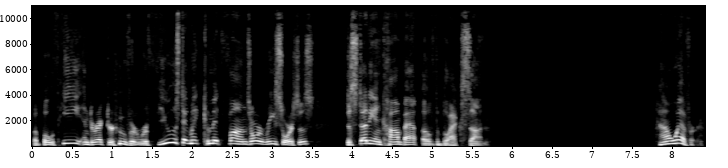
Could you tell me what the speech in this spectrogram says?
but both he and Director Hoover refused to commit funds or resources to study and combat of the Black Sun. However,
